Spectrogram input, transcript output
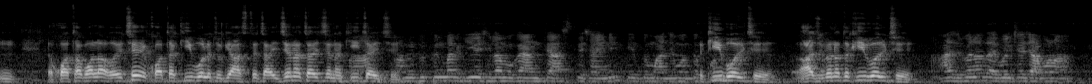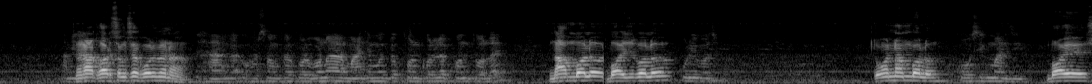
হুম। তা কথা বলা হয়েছে কথা কি বলেছ? কি আসতে চাইছে না চাইছে না? কি চাইছে? আমি দু তিনবার গিয়েছিলাম ওকে আনতে আসতে চাইনি কিন্তু মাঝে মধ্যে কি বলছে? আসবে না তো কি বলছে? আসবে না তাই বলছে যাব না। না ঘর সংসার করবে না? হ্যাঁ ঘর সংসার করব না আর মাঝে মধ্যে ফোন করলে ফোন তোলে। নাম বলো বয়স বলো। কুড়ি বছর। তোমার নাম বলো। কৌশিক মার্জি বয়স?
